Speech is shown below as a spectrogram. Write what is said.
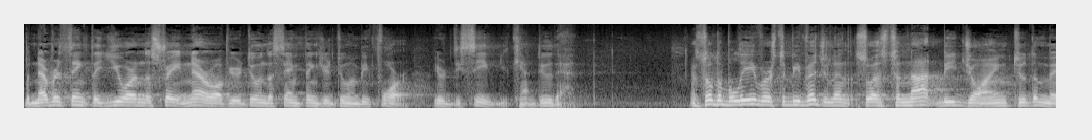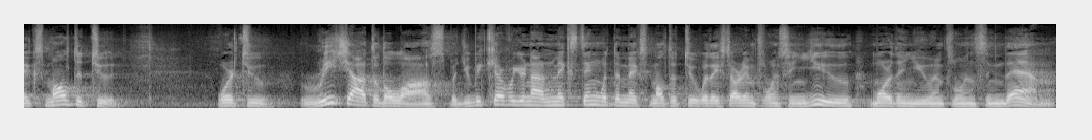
But never think that you are in the straight and narrow if you're doing the same things you're doing before. You're deceived. You can't do that. And so the believer is to be vigilant so as to not be joined to the mixed multitude. We're to reach out to the lost, but you be careful you're not mixed in with the mixed multitude where they start influencing you more than you influencing them.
